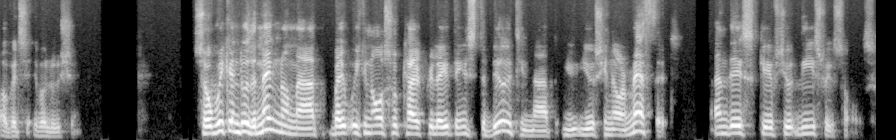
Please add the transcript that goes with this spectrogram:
of its evolution. So we can do the Megno map, but we can also calculate the instability map using our method. And this gives you these results.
